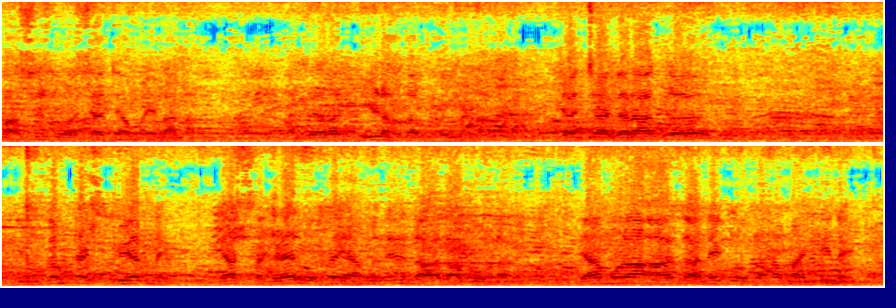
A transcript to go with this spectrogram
पासष्ट वर्षाच्या महिलांना आपल्याला दीड हजार रुपये मिळणार ज्यांच्या घरात इन्कम टॅक्स क्लिअर नाही या सगळ्या लोक यामध्ये लागू होणार त्यामुळं आज अनेक लोकांना माहिती नाही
